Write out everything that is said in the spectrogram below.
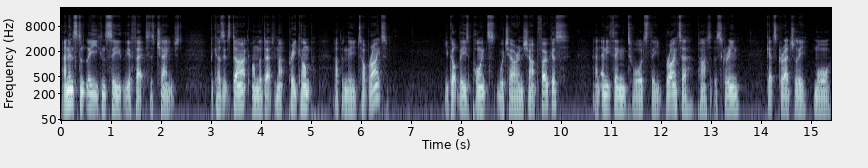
and instantly you can see the effect has changed. Because it's dark on the depth map precomp up in the top right You've got these points which are in sharp focus and anything towards the brighter part of the screen gets gradually more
